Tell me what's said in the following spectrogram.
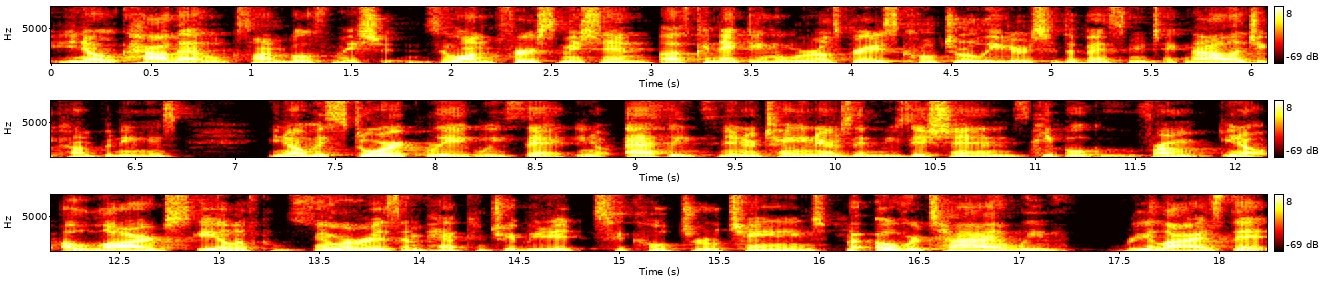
you know, how that looks on both missions. So on the first mission of connecting the world's greatest cultural leaders to the best new technology companies, you know, historically we said, you know, athletes and entertainers and musicians, people who from, you know, a large scale of consumerism have contributed to cultural change. But over time, we've realized that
